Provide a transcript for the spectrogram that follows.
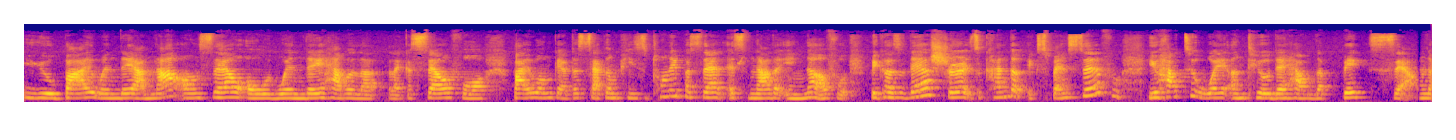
you buy when they are not on sale or when they have a, like a sale for buy one get the second piece. 20% is not enough because their shirt is kind of expensive. You have to wait until they have the big sale. And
